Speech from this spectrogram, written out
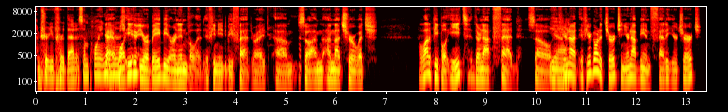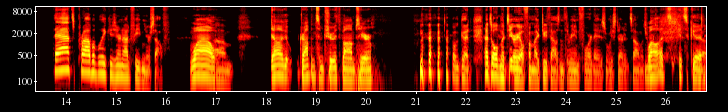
I'm sure you've heard that at some point. Yeah, well, either you're a baby or an invalid if you need to be fed, right? Um, so I'm I'm not sure which. A lot of people eat; they're not fed. So Yeah. if you're not if you're going to church and you're not being fed at your church, that's probably because you're not feeding yourself. wow, Um, Doug dropping some truth bombs here. oh, good. That's old material from my 2003 and four days when we started Solomon's. Well, it's it's good. Yeah.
